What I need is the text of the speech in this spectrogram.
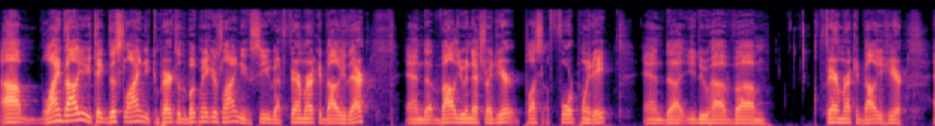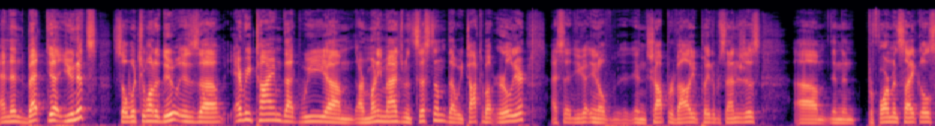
Um, line value, you take this line, you compare it to the bookmaker's line, you can see you've got fair market value there, and uh, value index right here, plus 4.8, and uh, you do have um, fair market value here. And then bet uh, units. So what you want to do is uh, every time that we um, our money management system that we talked about earlier, I said you got you know in shopper value, play to percentages, um, and then performance cycles,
